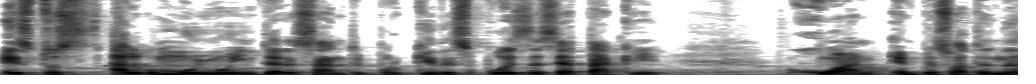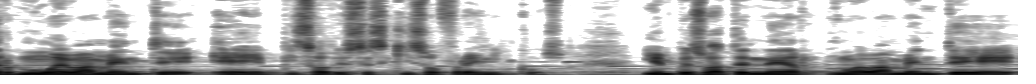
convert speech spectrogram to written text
Esto es algo muy muy interesante porque después de ese ataque, Juan empezó a tener nuevamente eh, episodios esquizofrénicos y empezó a tener nuevamente...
